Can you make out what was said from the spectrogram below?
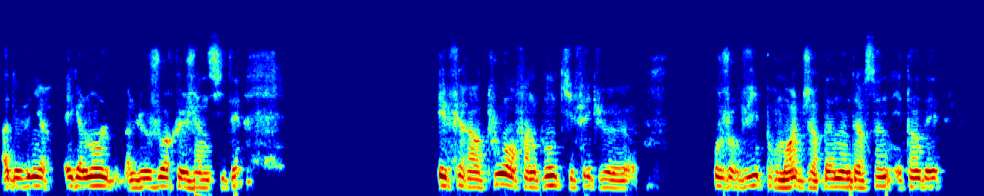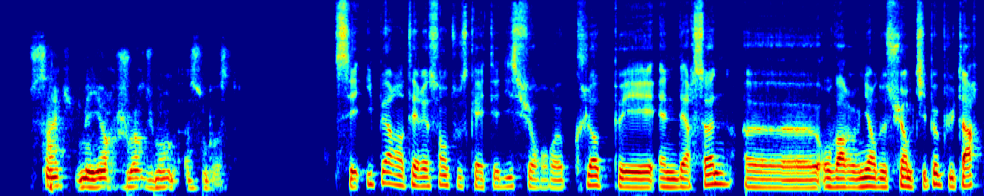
à devenir également le, joueur que je viens de citer et faire un tout en fin de compte qui fait que aujourd'hui, pour moi, Jordan Anderson est un des cinq meilleurs joueurs du monde à son poste c'est hyper intéressant tout ce qui a été dit sur Klopp et Henderson. on va revenir dessus un petit peu plus tard.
